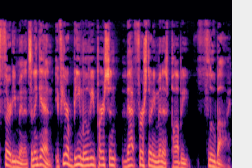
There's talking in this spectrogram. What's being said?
30 minutes, and again, if you're a B movie person, that first 30 minutes probably flew by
